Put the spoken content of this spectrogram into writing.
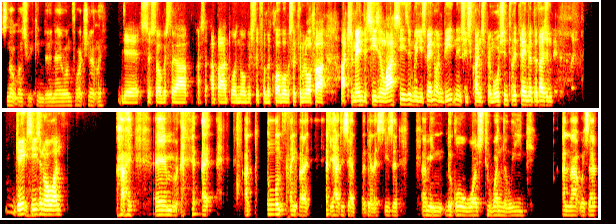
it's not much we can do now, unfortunately. Yeah, it's just obviously a, a, a, bad one, obviously, for the club. Obviously, coming off a, a tremendous season last season where you went unbeaten and just clinched promotion to the Premier Division. Great season all in. Hi. Um, I, I don't think that if you had to say at the beginning of the season, I mean, the goal was to win the league and that was it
